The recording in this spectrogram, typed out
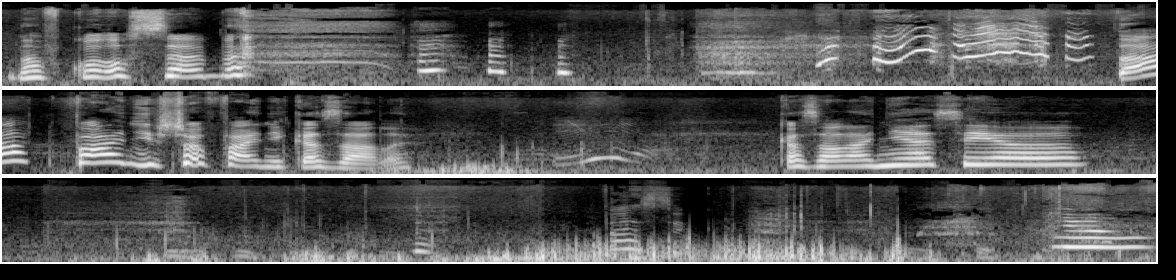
навколо себе. Так, пані, що пані казали? Казала Нєсіо. Песик. Няу.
